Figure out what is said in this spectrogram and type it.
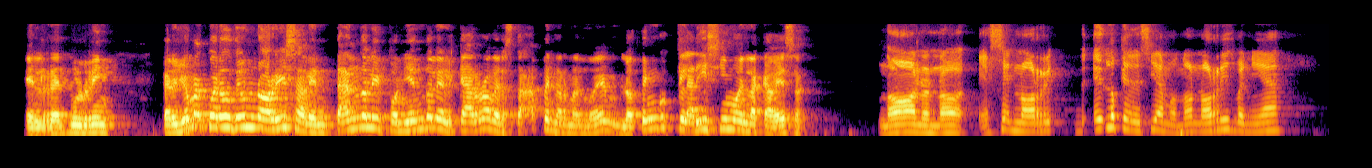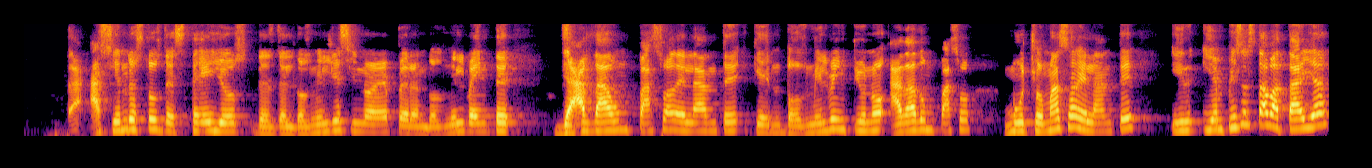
el Red Bull Ring. Pero yo me acuerdo de un Norris aventándole y poniéndole el carro a Verstappen, Armando. ¿eh? Lo tengo clarísimo en la cabeza. No, no, no. Ese Norris, es lo que decíamos, ¿no? Norris venía haciendo estos destellos desde el 2019, pero en 2020 ya da un paso adelante, que en 2021 ha dado un paso mucho más adelante y, empieza esta batalla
